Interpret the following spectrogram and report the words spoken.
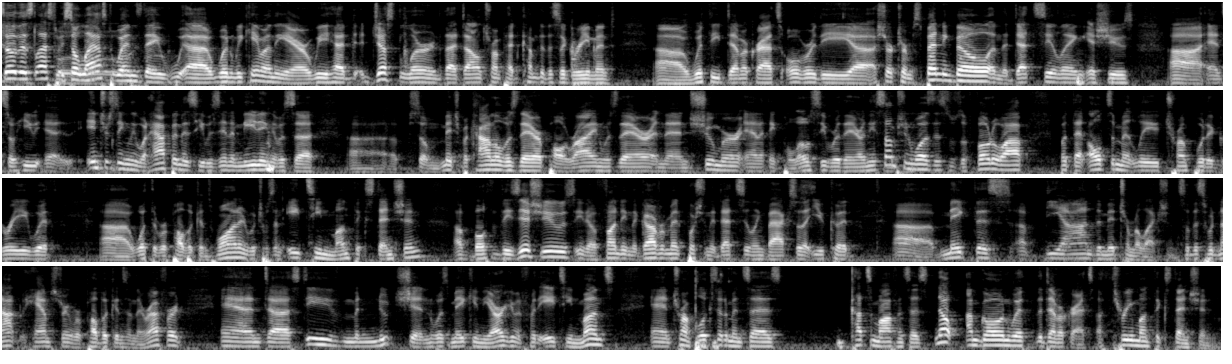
so this last week, so last Wednesday, uh, when we came on the air, we had just learned that Donald Trump had come to this agreement uh, with the Democrats over the uh, short-term spending bill and the debt ceiling issues. Uh, and so he, uh, interestingly, what happened is he was in a meeting that was uh, uh, so Mitch McConnell was there, Paul Ryan was there, and then Schumer and I think Pelosi were there. And the assumption was this was a photo op, but that ultimately Trump would agree with uh, what the Republicans wanted, which was an 18-month extension of both of these issues. You know, funding the government, pushing the debt ceiling back, so that you could uh, make this uh, beyond the midterm election. So this would not hamstring Republicans in their effort. And uh, Steve Mnuchin was making the argument for the 18 months, and Trump looks at him and says, cuts him off and says, "Nope, I'm going with the Democrats, a three-month extension."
